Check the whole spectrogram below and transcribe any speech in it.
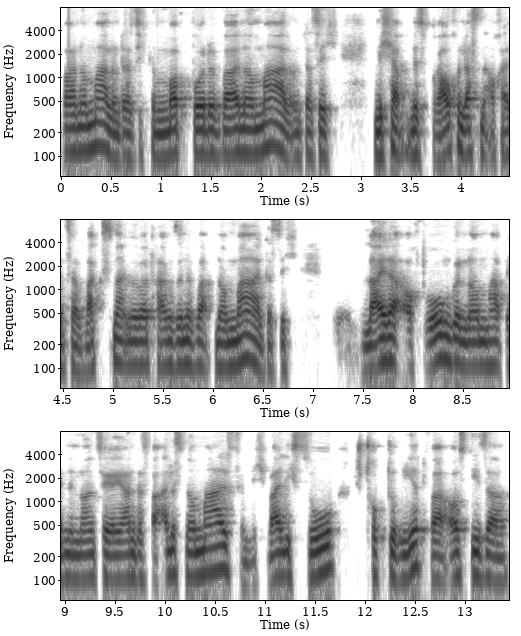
war normal. Und dass ich gemobbt wurde, war normal. Und dass ich mich habe missbrauchen lassen, auch als Erwachsener im übertragenen Sinne, war normal. Dass ich leider auch Drogen genommen habe in den 90er Jahren, das war alles normal für mich, weil ich so strukturiert war aus dieser,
